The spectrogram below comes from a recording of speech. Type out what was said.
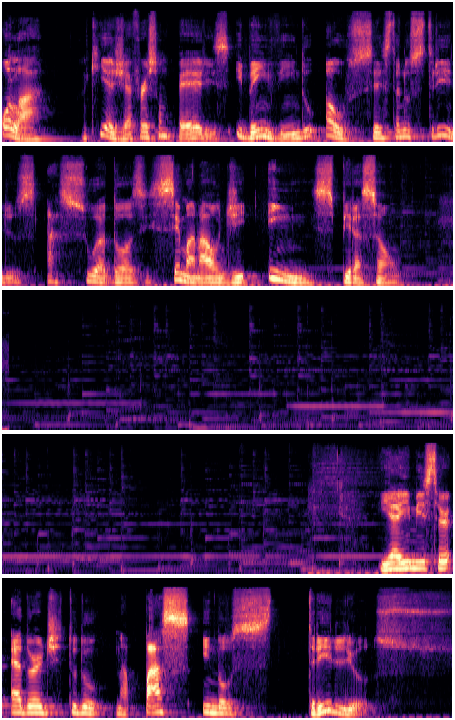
Olá, aqui é Jefferson Pérez e bem-vindo ao Sexta nos Trilhos, a sua dose semanal de inspiração. E aí, Mr. Edward, tudo na paz e nos trilhos?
